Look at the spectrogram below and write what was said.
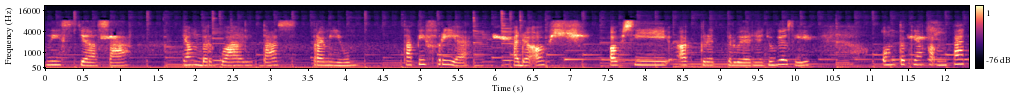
bisnis jasa yang berkualitas premium tapi free ya. Ada opsi opsi upgrade berbayarnya juga sih. Untuk yang keempat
